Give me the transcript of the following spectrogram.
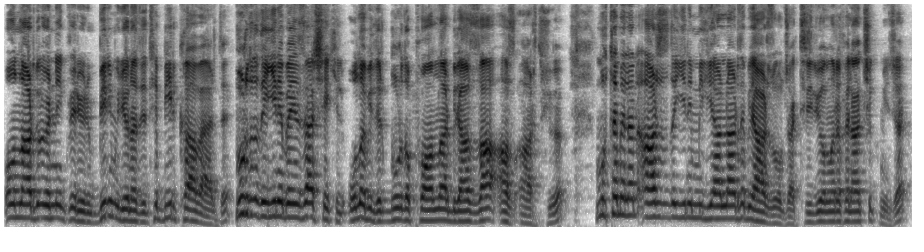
Onlarda örnek veriyorum 1 milyon adete 1K verdi. Burada da yine benzer şekil olabilir. Burada puanlar biraz daha az artıyor. Muhtemelen arzı da yine milyarlarda bir arz olacak. Trilyonlara falan çıkmayacak.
